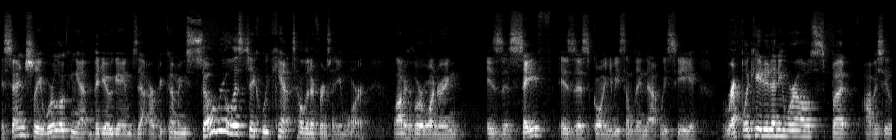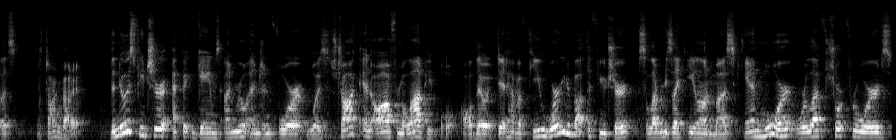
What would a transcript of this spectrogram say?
essentially we're looking at video games that are becoming so realistic we can't tell the difference anymore. A lot of people are wondering, is this safe? Is this going to be something that we see replicated anywhere else? But obviously, let's let's talk about it. The newest feature, Epic Games Unreal Engine 4, was shock and awe from a lot of people, although it did have a few worried about the future. Celebrities like Elon Musk and more were left short for words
